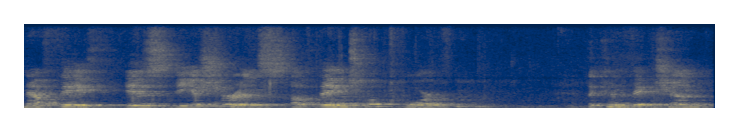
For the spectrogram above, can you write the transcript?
Now faith is the assurance of things hoped for, the conviction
